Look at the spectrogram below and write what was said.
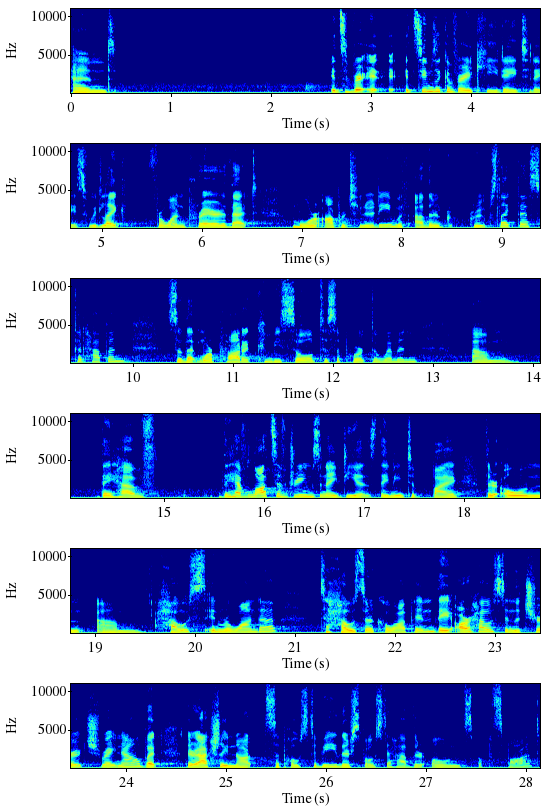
and it's very. It, it seems like a very key day today. So we'd like, for one, prayer that more opportunity with other gr- groups like this could happen, so that more product can be sold to support the women. Um, they have they have lots of dreams and ideas. They need to buy their own um, house in Rwanda to house their co-op in. They are housed in the church right now, but they're actually not supposed to be. They're supposed to have their own sp- spot.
